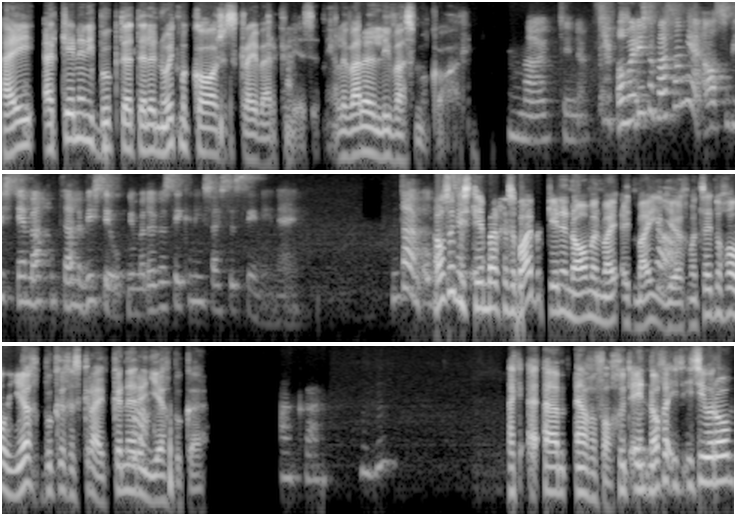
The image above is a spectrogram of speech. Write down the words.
Hy erken in die boek dat hulle nooit mekaar se skryfwerk gelees het nie, alhoewel hulle lief was vir mekaar. Nou, toe nou. Maar hoorie, so was dan nie Elsie Steenberg op televisie ook nie, maar dit was seker nie sy se sien nie, nê. Dan Elsabie Steenberg is 'n baie bekende naam in my uit my Ja. jeug, want sy het nogal jeugboeke geskryf, kinder- en Ja. jeugboeke. Okay. Mhm. Ek eh, ehm um, in elk geval. Goed, en nog iets ietsie oor hom.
